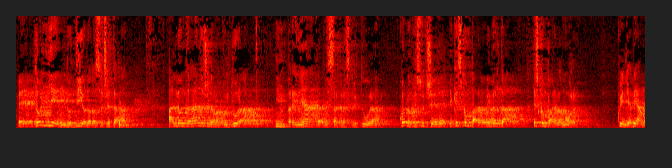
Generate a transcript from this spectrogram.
E togliendo Dio dalla società, allontanandoci da una cultura impregnata di sacra scrittura, quello che succede è che scompare la libertà e scompare l'amore. Quindi abbiamo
